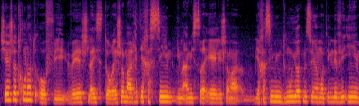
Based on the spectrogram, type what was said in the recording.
שיש לה תכונות אופי ויש לה היסטוריה, יש לה מערכת יחסים עם עם ישראל, יש לה יחסים עם דמויות מסוימות, עם נביאים,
